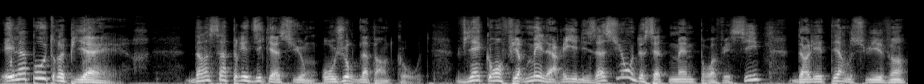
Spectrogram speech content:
Et l'apôtre Pierre, dans sa prédication au jour de la Pentecôte, vient confirmer la réalisation de cette même prophétie dans les termes suivants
